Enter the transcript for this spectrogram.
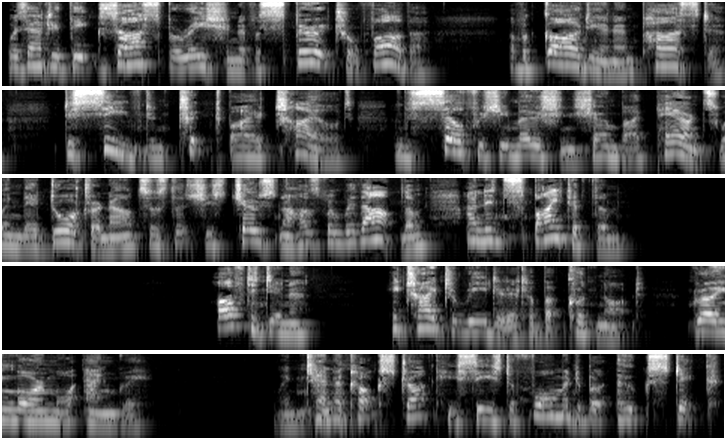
was added the exasperation of a spiritual father, of a guardian and pastor, deceived and tricked by a child, and the selfish emotion shown by parents when their daughter announces that she's chosen a husband without them and in spite of them. After dinner, he tried to read a little but could not, growing more and more angry. When ten o'clock struck, he seized a formidable oak stick,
